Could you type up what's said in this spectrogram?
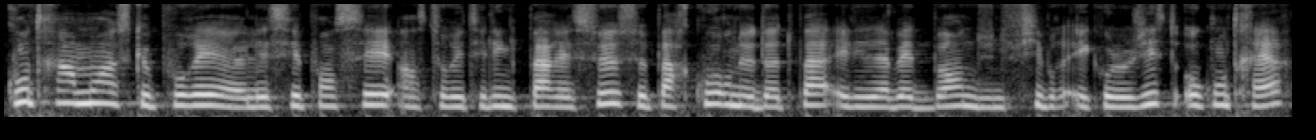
Contrairement à ce que pourrait euh, laisser penser un storytelling paresseux, ce parcours ne dote pas Elisabeth Borne d'une fibre écologiste. Au contraire,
